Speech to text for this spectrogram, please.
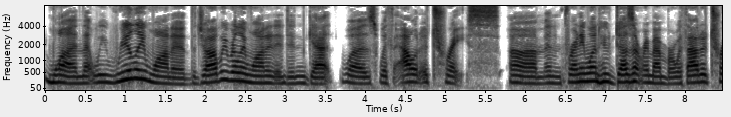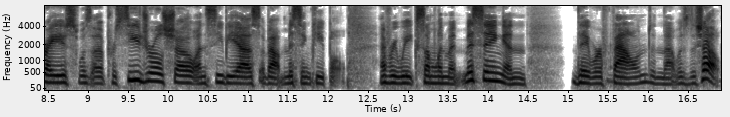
one that we really wanted, the job we really wanted and didn't get was Without a Trace. Um, and for anyone who doesn't remember, Without a Trace was a procedural show on CBS about missing people. Every week someone went missing and they were mm-hmm. found, and that was the show.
